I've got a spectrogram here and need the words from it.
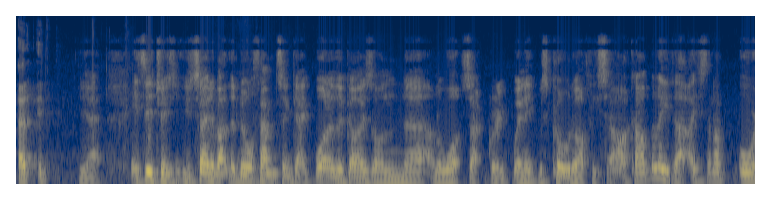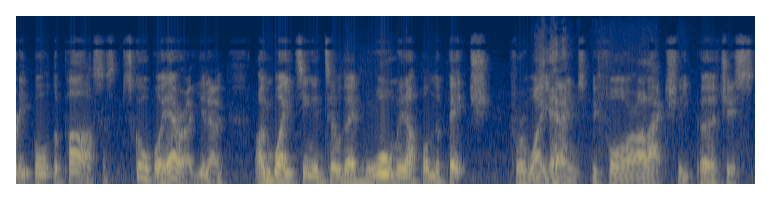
And it, yeah, it's interesting. You're saying about the Northampton game. One of the guys on uh, on a WhatsApp group when it was called off, he said, oh, "I can't believe that." I said, "I've already bought the pass." Said, Schoolboy error. You know, I'm waiting until they're warming up on the pitch for away yeah. games before I'll actually purchase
